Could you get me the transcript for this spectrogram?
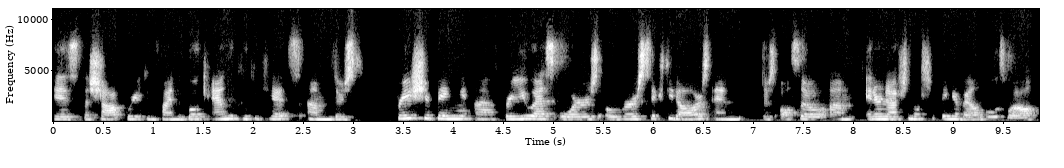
is the shop where you can find the book and the cookie kits. Um, there's free shipping uh, for US orders over $60, and there's also um, international shipping available as well.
